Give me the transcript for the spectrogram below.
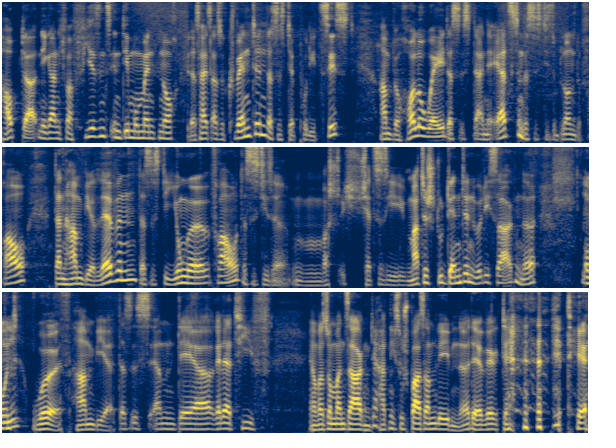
Hauptdarsteller, nee, gar nicht war, vier sind es in dem Moment noch. Das heißt also Quentin, das ist der Polizist. Haben wir Holloway, das ist eine Ärztin, das ist diese blonde Frau. Dann haben wir Levin, das ist die junge Frau, das ist diese, hm, ich schätze sie, Mathe-Studentin, würde ich sagen. Ne? Und mhm. Worth haben wir. Das ist ähm, der relativ ja, was soll man sagen, der hat nicht so Spaß am Leben, ne? Der wirkt, der,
